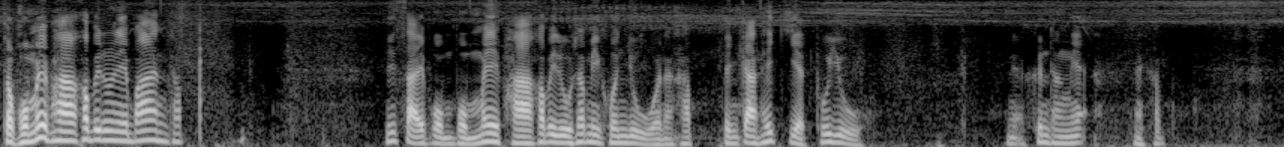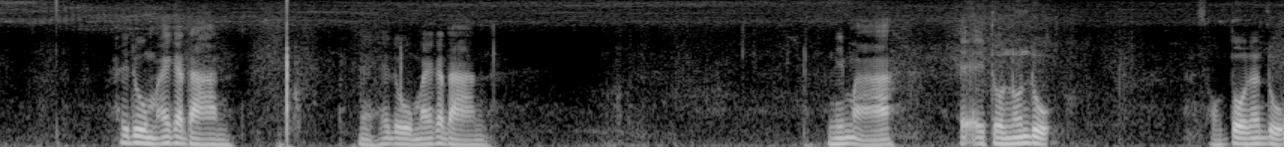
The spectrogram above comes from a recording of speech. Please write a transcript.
แต่ผมไม่พาเข้าไปดูในบ้านครับ นิสัยผมผมไม่พาเข้าไปดูถ้ามีคนอยู่นะครับ เป็นการให้เกียรติผู้อยู่ เนี่ยขึ้นทางเนี้ยนะครับ ให้ดูไม้กระดานเนี่ยให้ดูไม้กระดานอันนี้หมาไอไอตัวนู้นดุสองตัวนั้นดุ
